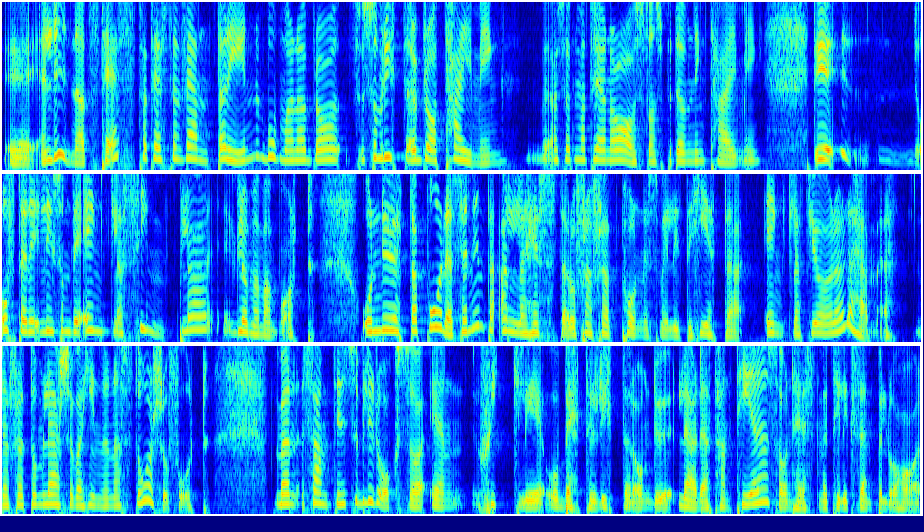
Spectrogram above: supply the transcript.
Eh, en lydnadstest, att hästen väntar in bommarna bra. Som ryttare, bra timing. Alltså att man tränar avståndsbedömning, timing. Det, ofta det, liksom det enkla, simpla glömmer man bort. Och nöta på det. Sen är inte alla hästar och framförallt ponnyer som är lite heta enkla att göra det här med. Därför att de lär sig var hindren står så fort. Men samtidigt så blir du också en skicklig och bättre ryttare om du lär dig att hantera en sån häst med till exempel då ha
